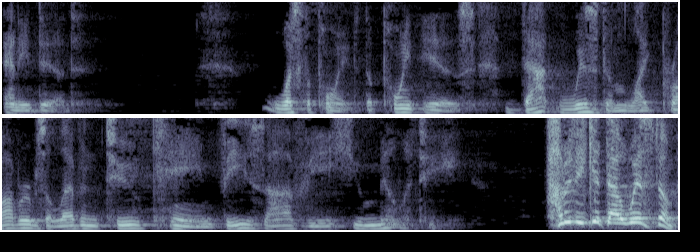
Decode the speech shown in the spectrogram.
And he did. What's the point? The point is that wisdom, like Proverbs 11, 2, came vis-a-vis humility. How did he get that wisdom?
